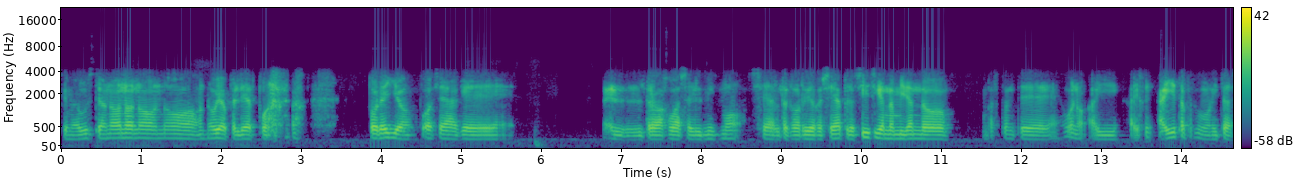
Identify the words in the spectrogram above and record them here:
que me guste o no, no, no, no, no voy a pelear por, por ello. O sea que el trabajo va a ser el mismo, sea el recorrido que sea, pero sí siguiendo mirando bastante, bueno, hay, hay, hay etapas muy bonitas.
